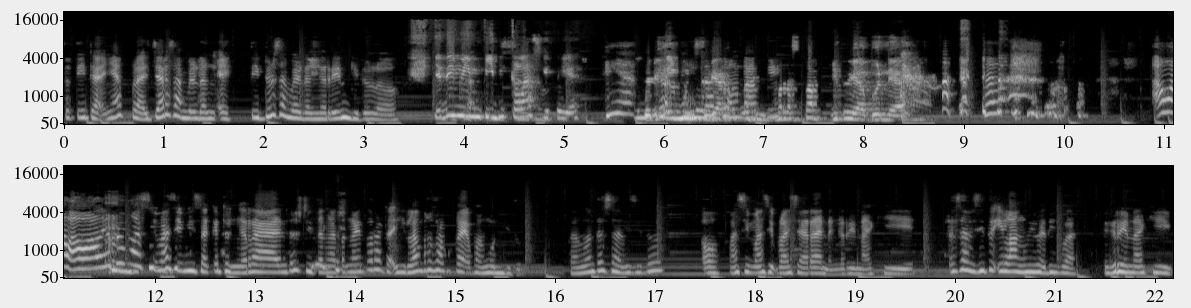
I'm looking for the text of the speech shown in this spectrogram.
setidaknya belajar sambil deng eh tidur sambil dengerin gitu loh. Jadi mimpi di kelas gitu ya? iya. Jadi ilmunya bisa biar dong, tapi meresap gitu ya bun ya? Awal-awalnya tuh masih masih bisa kedengeran. Terus di tengah-tengah itu rada hilang terus aku kayak bangun gitu bangun terus habis itu oh masih masih pelajaran dengerin lagi. Terus habis itu hilang tiba-tiba dengerin lagi.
